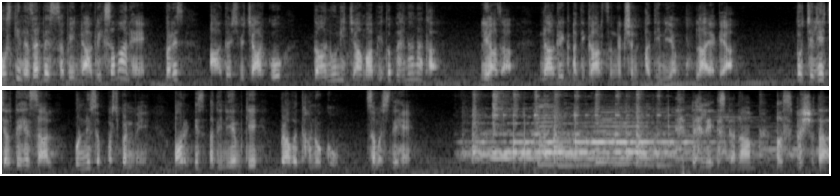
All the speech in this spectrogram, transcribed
उसकी नज़र में सभी नागरिक समान हैं, पर इस आदर्श विचार को कानूनी जामा भी तो पहनाना था। लिहाजा नागरिक अधिकार संरक्षण अधिनियम लाया गया। तो चलिए चलते हैं साल 1955 में और इस अधिनियम के प्रावधानों को समझते हैं। पहले इसका नाम अस्पृश्यता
